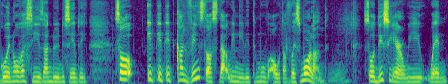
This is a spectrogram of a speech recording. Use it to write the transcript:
going overseas and doing the same thing. So it, it, it convinced us that we needed to move out of Westmoreland. So this year we went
